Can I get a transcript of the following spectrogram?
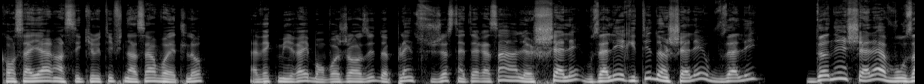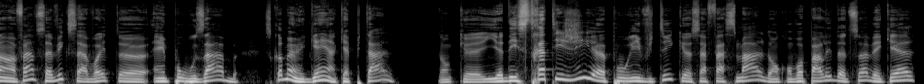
conseillère en sécurité financière, va être là. Avec Mireille, on va jaser de plein de sujets. C'est intéressant. Hein. Le chalet. Vous allez hériter d'un chalet où vous allez Donner un chalet à vos enfants, vous savez que ça va être euh, imposable. C'est comme un gain en capital. Donc, euh, il y a des stratégies euh, pour éviter que ça fasse mal. Donc, on va parler de ça avec elle.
